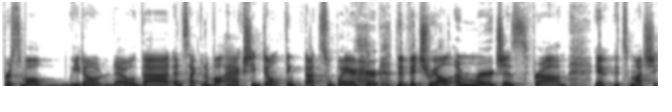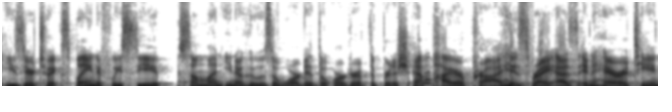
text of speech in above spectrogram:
First of all, we don't know that. And second of all, I actually don't think that's where the vitriol emerges from. It, it's much easier to explain if we see someone, you know, who was awarded the Order of the British Empire Prize, right, as inheriting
